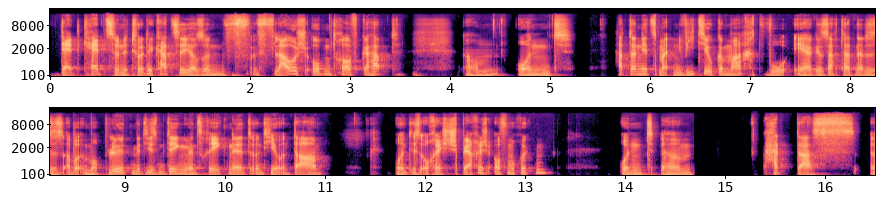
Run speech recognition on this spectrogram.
Dead Cat, so eine tote Katze, hier so einen Flausch oben drauf gehabt. Ähm, und hat dann jetzt mal ein Video gemacht, wo er gesagt hat, na, das ist aber immer blöd mit diesem Ding, wenn es regnet und hier und da. Und ist auch recht sperrig auf dem Rücken. Und ähm, hat das, äh,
